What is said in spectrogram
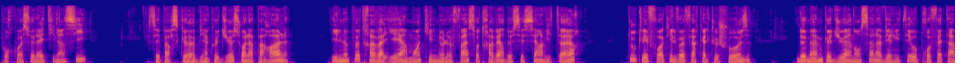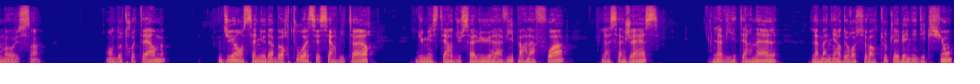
Pourquoi cela est-il ainsi? C'est parce que, bien que Dieu soit la parole, il ne peut travailler à moins qu'il ne le fasse au travers de ses serviteurs, toutes les fois qu'il veut faire quelque chose, de même que Dieu annonça la vérité au prophète Amos. En d'autres termes, Dieu enseigne d'abord tout à ses serviteurs, du mystère du salut à la vie par la foi, la sagesse, la vie éternelle, la manière de recevoir toutes les bénédictions,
